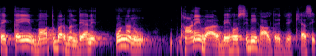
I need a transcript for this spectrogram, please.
ਤੇ ਕਈ ਮੌਤਬਰ ਬੰਦਿਆਂ ਨੇ ਉਹਨਾਂ ਨੂੰ ਥਾਣੇ ਬੇਹੋਸ਼ੀ ਦੀ ਹਾਲਤ ਵਿੱਚ ਵੇਖਿਆ ਸੀ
